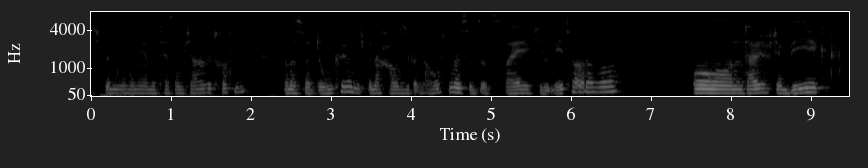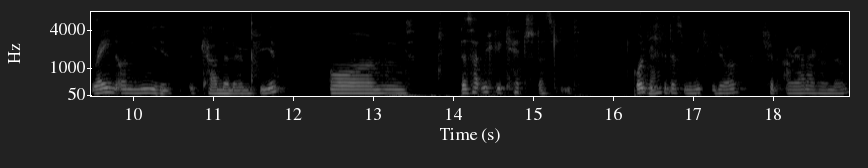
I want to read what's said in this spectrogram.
ich bin, ja mit Tessa und Chiara getroffen und es war dunkel und ich bin nach Hause gelaufen. Das sind so zwei Kilometer oder so. Und da habe ich auf dem Weg Rain on Me kam dann irgendwie. Und das hat mich gecatcht, das Lied. Und ich Okay. finde das Musikvideo, ich finde Ariana Grande,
